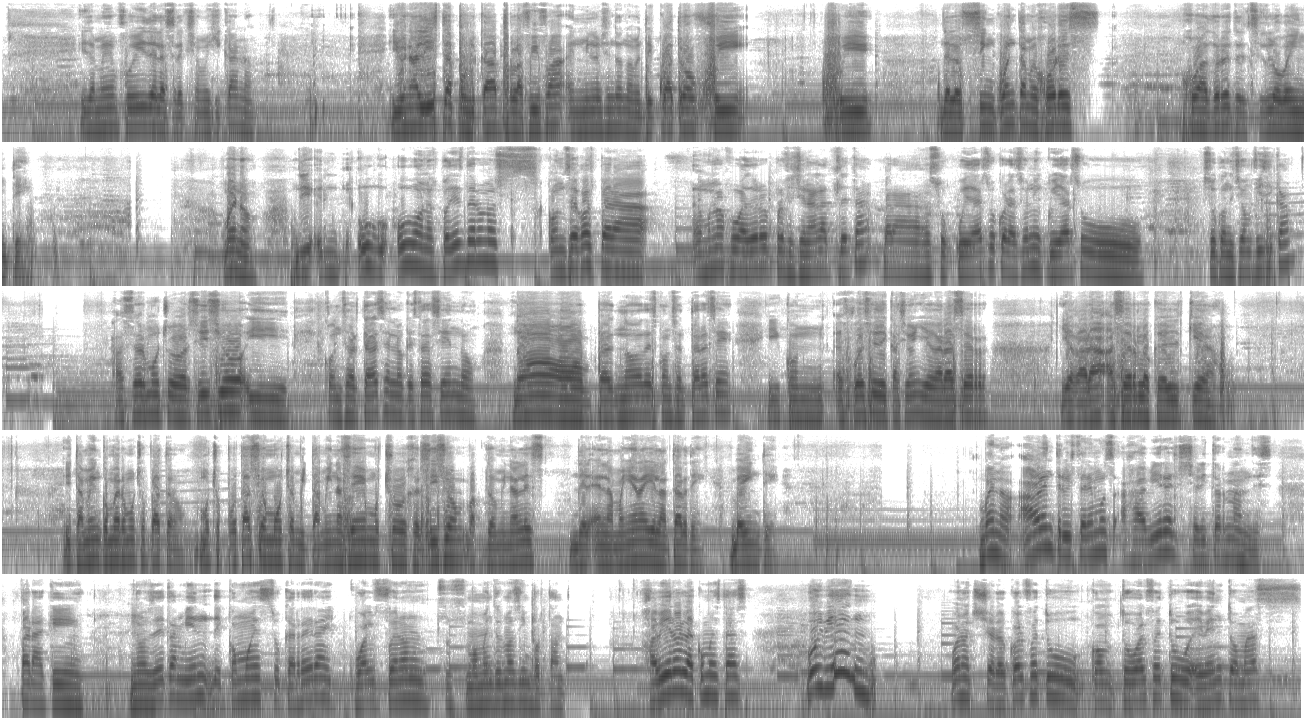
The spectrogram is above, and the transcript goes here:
Y también fui de la selección mexicana. Y una lista publicada por la FIFA en 1994 fui, fui de los 50 mejores jugadores del siglo XX. Bueno, Hugo, ¿nos podías dar unos consejos para un jugador profesional atleta para su, cuidar su corazón y cuidar su, su condición física? Hacer mucho ejercicio y concentrarse en lo que está haciendo. No, pues, no desconcentrarse y con esfuerzo y dedicación llegará a ser llegará a hacer lo que él quiera y también comer mucho plátano, mucho potasio, mucha vitamina C, mucho ejercicio, abdominales en la mañana y en la tarde, 20. Bueno, ahora entrevistaremos a Javier El Chicharito Hernández para que nos dé también de cómo es su carrera y cuáles fueron sus momentos más importantes. Javier, hola, ¿cómo estás? Muy bien. Bueno, Chicharo, ¿cuál fue tu, cuál fue tu evento más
